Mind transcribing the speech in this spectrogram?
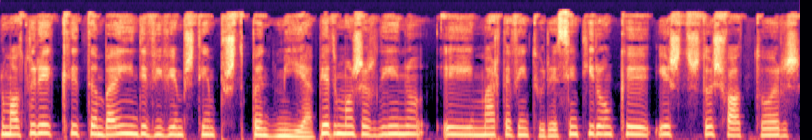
numa altura em que também ainda vivemos tempos de pandemia. Pedro Monjardino e Marta Ventura sentiram que estes dois fatores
